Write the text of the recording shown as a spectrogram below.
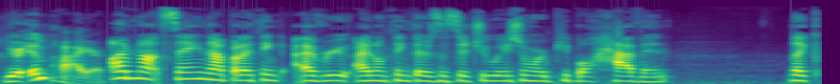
your empire. I'm not saying that, but I think every I don't think there's a situation where people haven't. Like,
